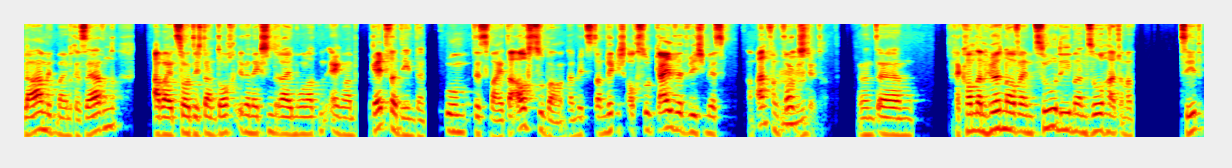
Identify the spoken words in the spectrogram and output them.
klar mit meinen Reserven, aber jetzt sollte ich dann doch in den nächsten drei Monaten irgendwann Geld verdienen, dann, um das weiter auszubauen, damit es dann wirklich auch so geil wird, wie ich mir es am Anfang mhm. vorgestellt habe. Und ähm, da kommen dann Hürden auf einen zu, die man so halt am Anfang sieht.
